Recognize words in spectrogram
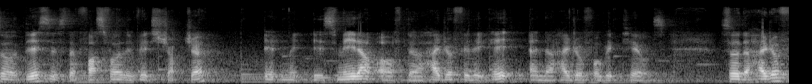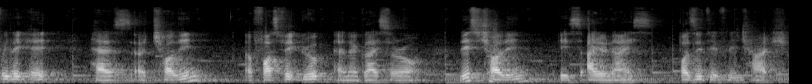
So this is the phospholipid structure. It is made up of the hydrophilic head and the hydrophobic tails. So the hydrophilic head has a choline, a phosphate group, and a glycerol. This choline is ionized, positively charged,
